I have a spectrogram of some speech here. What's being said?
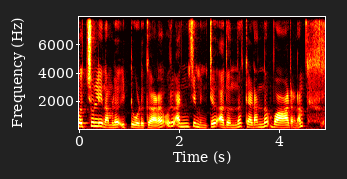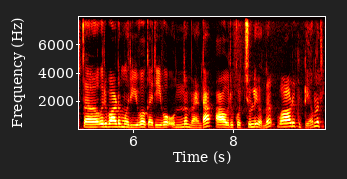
കൊച്ചുള്ളി നമ്മൾ ഇട്ട് കൊടുക്കുകയാണ്. ഒരു അഞ്ച് മിനിറ്റ് അതൊന്ന് കിടന്ന് വാടണം. ഒരുപാട് മുരിവോ കരിവോ ഒന്നും വേണ്ട. ആ ഒരു കൊച്ചുള്ളി ഒന്ന് വാടി കിട്ടിയാൽ മതി.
